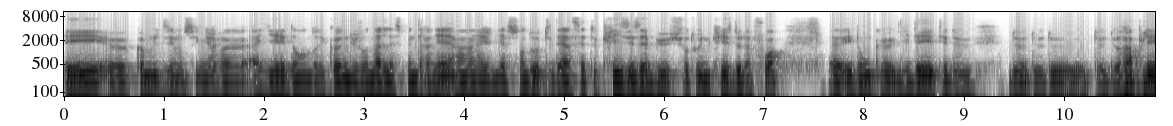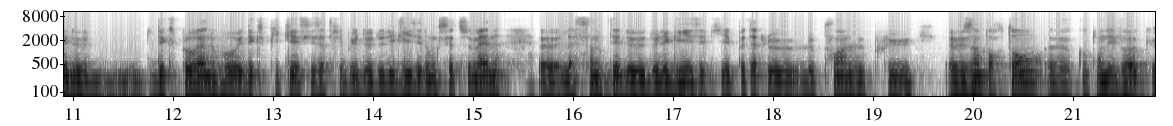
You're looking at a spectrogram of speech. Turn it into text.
Et euh, comme le disait monseigneur euh, Hayet dans, dans, les colonnes du journal la semaine dernière, hein, il y a sans doute derrière cette crise des abus surtout une crise de la foi. Euh, et donc euh, l'idée était de, de, de, rappeler, d'explorer à nouveau et d'expliquer ces attributs de, l'Église. Et donc cette semaine, la sainteté de, l'Église, et qui est peut-être le, point le plus important quand on évoque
